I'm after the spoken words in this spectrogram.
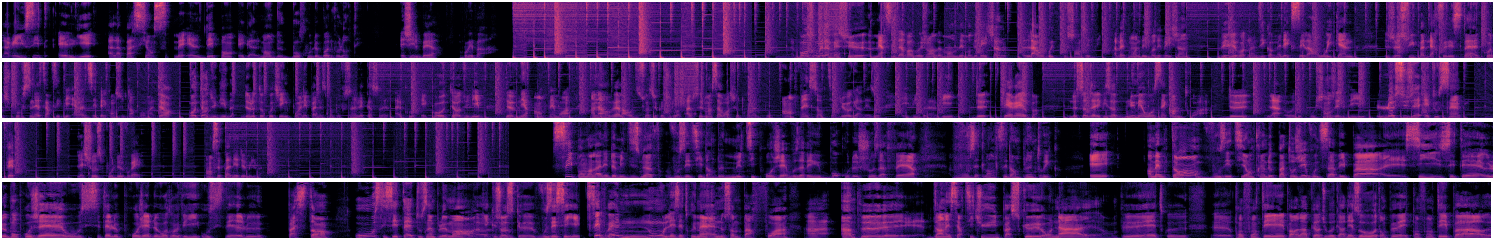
La réussite est liée à la patience, mais elle dépend également de beaucoup de bonne volonté. Gilbert Brevard. Bonjour mesdames, messieurs, merci d'avoir rejoint le Monday Motivation, la rubrique pour changer de vie. Avec Monday Motivation, vivez votre lundi comme un excellent week-end. Je suis Padler Célestin, coach professionnel certifié RNCP, consultant formateur, auteur du guide de l'auto-coaching pour un épanouissement professionnel et personnel accru et co-auteur du livre Devenir enfin moi, en avant vers la route du soi, ce que tu dois absolument savoir sur problème pour enfin sortir du regard des autres et vivre la vie de tes rêves. Nous sommes à l'épisode numéro 53 de la route pour changer de vie. Le sujet est tout simple. Faites les choses pour de vrai en cette année 2020. Si pendant l'année 2019, vous étiez dans de multi-projets, vous avez eu beaucoup de choses à faire, vous vous êtes lancé dans plein de trucs. Et en même temps, vous étiez en train de patauger, vous ne savez pas eh, si c'était le bon projet ou si c'était le projet de votre vie ou si c'était le passe-temps ou si c'était tout simplement euh, quelque chose que vous essayez. C'est vrai, nous, les êtres humains, nous sommes parfois euh, un peu euh, dans l'incertitude parce que on a, on peut être confronté par la peur du regard des autres, on peut être confronté par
